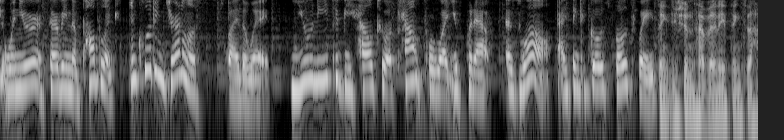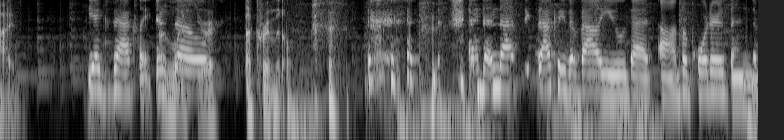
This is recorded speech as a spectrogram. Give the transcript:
When you're serving the public, including journalists, by the way, you need to be held to account for what you put out as well. I think it goes both ways. I think you shouldn't have anything to hide Yeah, exactly. And unless so, you're a criminal. and then that's exactly the value that uh, reporters and the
